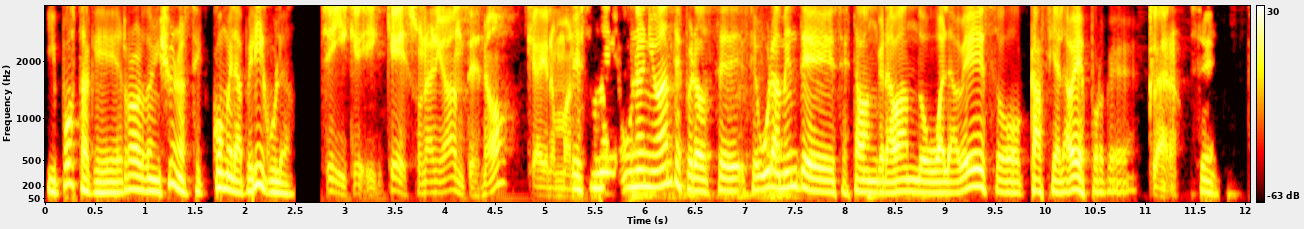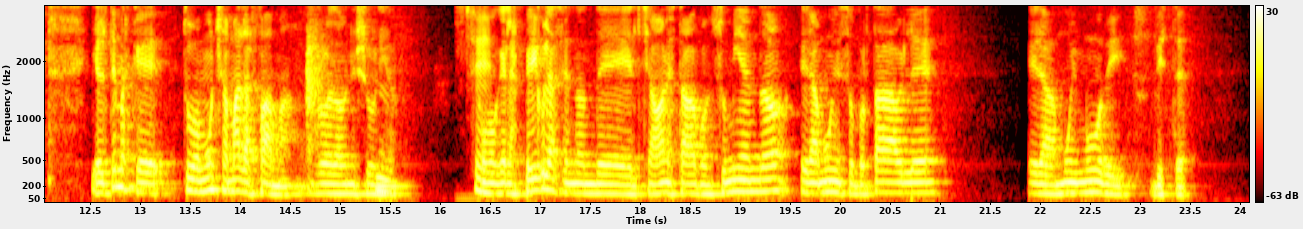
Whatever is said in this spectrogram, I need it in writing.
y posta que Robert Downey Jr. se come la película. Sí, que, y ¿qué es? Un año antes, ¿no? Que Iron Man. Es un año, un año antes, pero se- seguramente se estaban grabando o a la vez o casi a la vez, porque Claro. sí. Y el tema es que tuvo mucha mala fama Robert Downey Jr. sí. Como que las películas en donde el chabón estaba consumiendo era muy insoportable, era muy moody, ¿viste?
